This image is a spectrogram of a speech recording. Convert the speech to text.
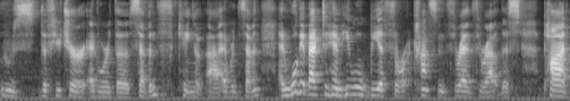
who's the future Edward the Seventh, King of uh, Edward the Seventh, and we'll get back to him. He will be a th- constant thread throughout this pod.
